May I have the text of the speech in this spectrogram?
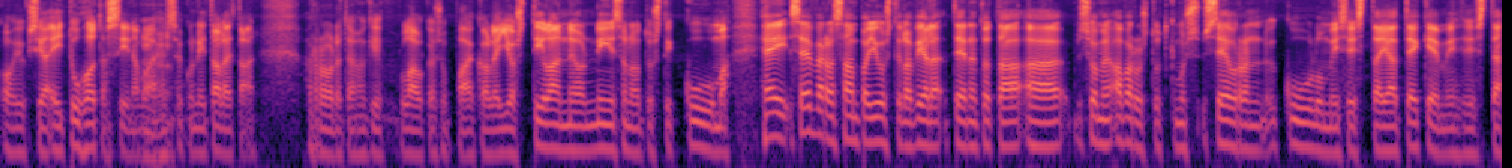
ohjuksia ei tuhota siinä vaiheessa, mm-hmm. kun niitä aletaan roudata johonkin laukaisupaikalle, jos tilanne on niin sanotusti kuuma. Hei, sen verran Sampo Juustila vielä teidän tota, äh, Suomen avaruustutkimusseuran kuulumisista ja tekemisistä.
